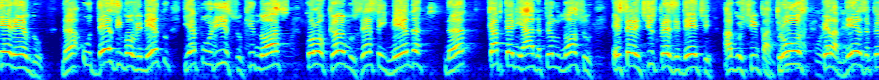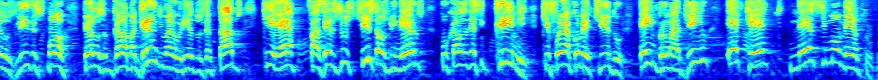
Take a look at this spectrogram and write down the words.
querendo né, o desenvolvimento e é por isso que nós colocamos essa emenda, né, capitaneada pelo nosso excelentíssimo presidente Agostinho Patrus, pela mesa, pelos líderes, por, pelos, pela grande maioria dos deputados, que é fazer justiça aos mineiros por causa desse crime que foi acometido em Brumadinho e que, nesse momento,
